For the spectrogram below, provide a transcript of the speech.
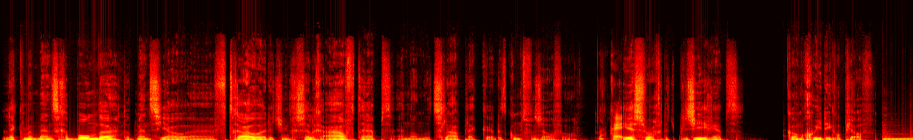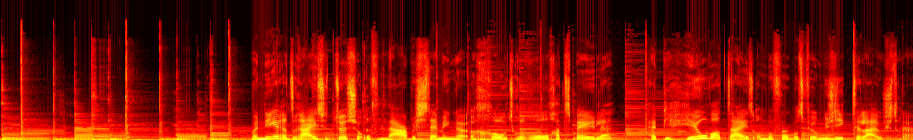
lekker met mensen gaat bonden. Dat mensen jou vertrouwen, dat je een gezellige avond hebt. En dan dat slaapplek, dat komt vanzelf wel. Eerst zorgen dat je plezier hebt. Er komen goede dingen op je af. Wanneer het reizen tussen of naar bestemmingen een grotere rol gaat spelen, heb je heel wat tijd om bijvoorbeeld veel muziek te luisteren.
